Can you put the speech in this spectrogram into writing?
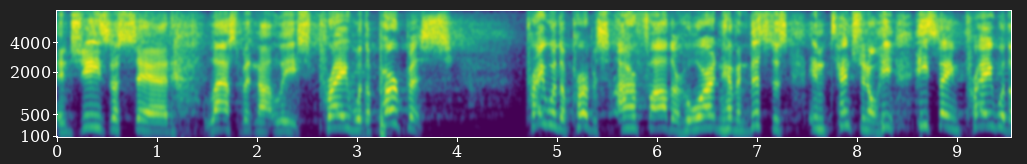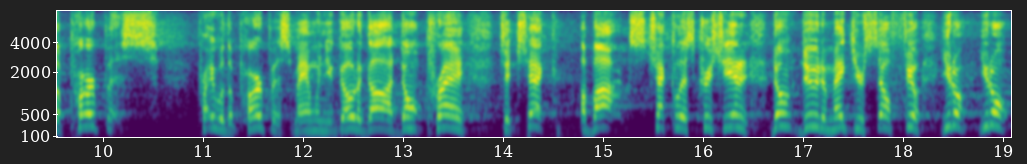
And Jesus said, last but not least, pray with a purpose. Pray with a purpose. Our Father who art in heaven. This is intentional. He, he's saying, pray with a purpose. Pray with a purpose, man. When you go to God, don't pray to check a box, checklist Christianity. Don't do to make yourself feel. You don't, you don't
